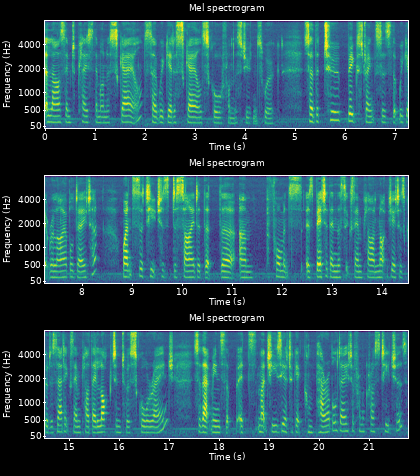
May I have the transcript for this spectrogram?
allows them to place them on a scale, so we get a scale score from the students' work. So the two big strengths is that we get reliable data. Once the teacher's decided that the um, performance is better than this exemplar, not yet as good as that exemplar, they're locked into a score range. So that means that it's much easier to get comparable data from across teachers.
